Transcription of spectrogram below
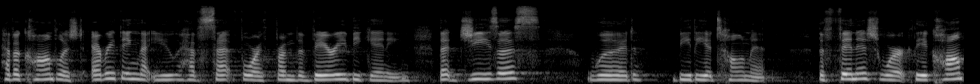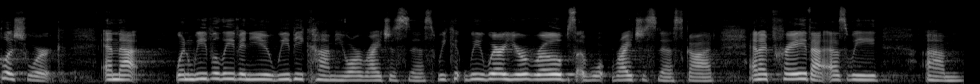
have accomplished everything that you have set forth from the very beginning, that Jesus would be the atonement, the finished work, the accomplished work, and that when we believe in you, we become your righteousness. We, we wear your robes of righteousness, God. And I pray that as we um,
